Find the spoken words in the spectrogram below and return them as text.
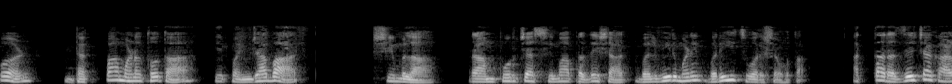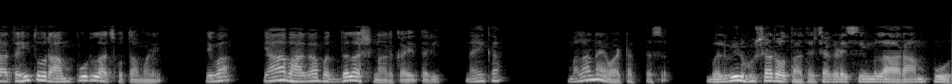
पण डक्पा म्हणत होता की पंजाबात शिमला रामपूरच्या सीमा प्रदेशात बलवीर म्हणे बरीच वर्ष होता. आत्ता रजेच्या काळातही तो रामपूरलाच होता म्हणे. तेव्हा त्या भागाबद्दल असणार काहीतरी नाही का? मला नाही वाटत तसं. बलवीर हुशार होता. त्याच्याकडे सिमला रामपूर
